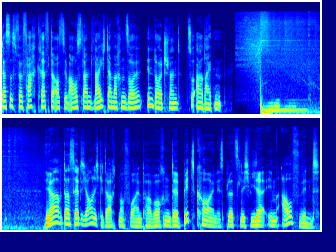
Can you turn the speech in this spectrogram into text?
das es für Fachkräfte aus dem Ausland leichter machen soll, in Deutschland zu arbeiten. Ja, das hätte ich auch nicht gedacht noch vor ein paar Wochen. Der Bitcoin ist plötzlich wieder im Aufwind.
